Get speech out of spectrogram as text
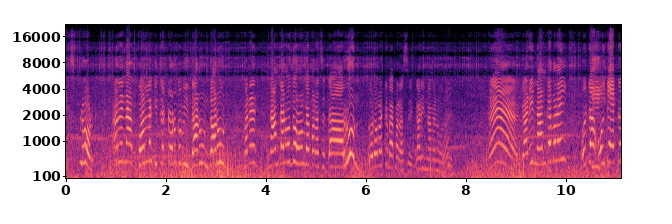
এক্সপ্লোর আরে না, বল না কিছু একটা ওরকমই, দারুণ দারুণ। মানে নামটার মধ্যে ওরকম ব্যাপার আছে, দারুণ। ওরকম একটা ব্যাপার আছে গাড়ির নামের মধ্যে। হ্যাঁ গাড়ির নামটা মানে ওইটা ওইটা একটা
